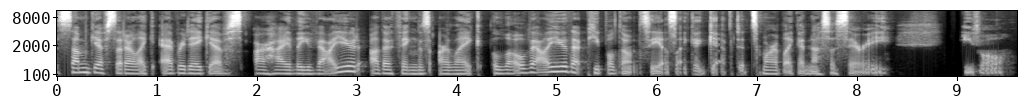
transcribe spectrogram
some gifts that are like everyday gifts are highly valued. Other things are like low value that people don't see as like a gift. It's more of like a necessary evil.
